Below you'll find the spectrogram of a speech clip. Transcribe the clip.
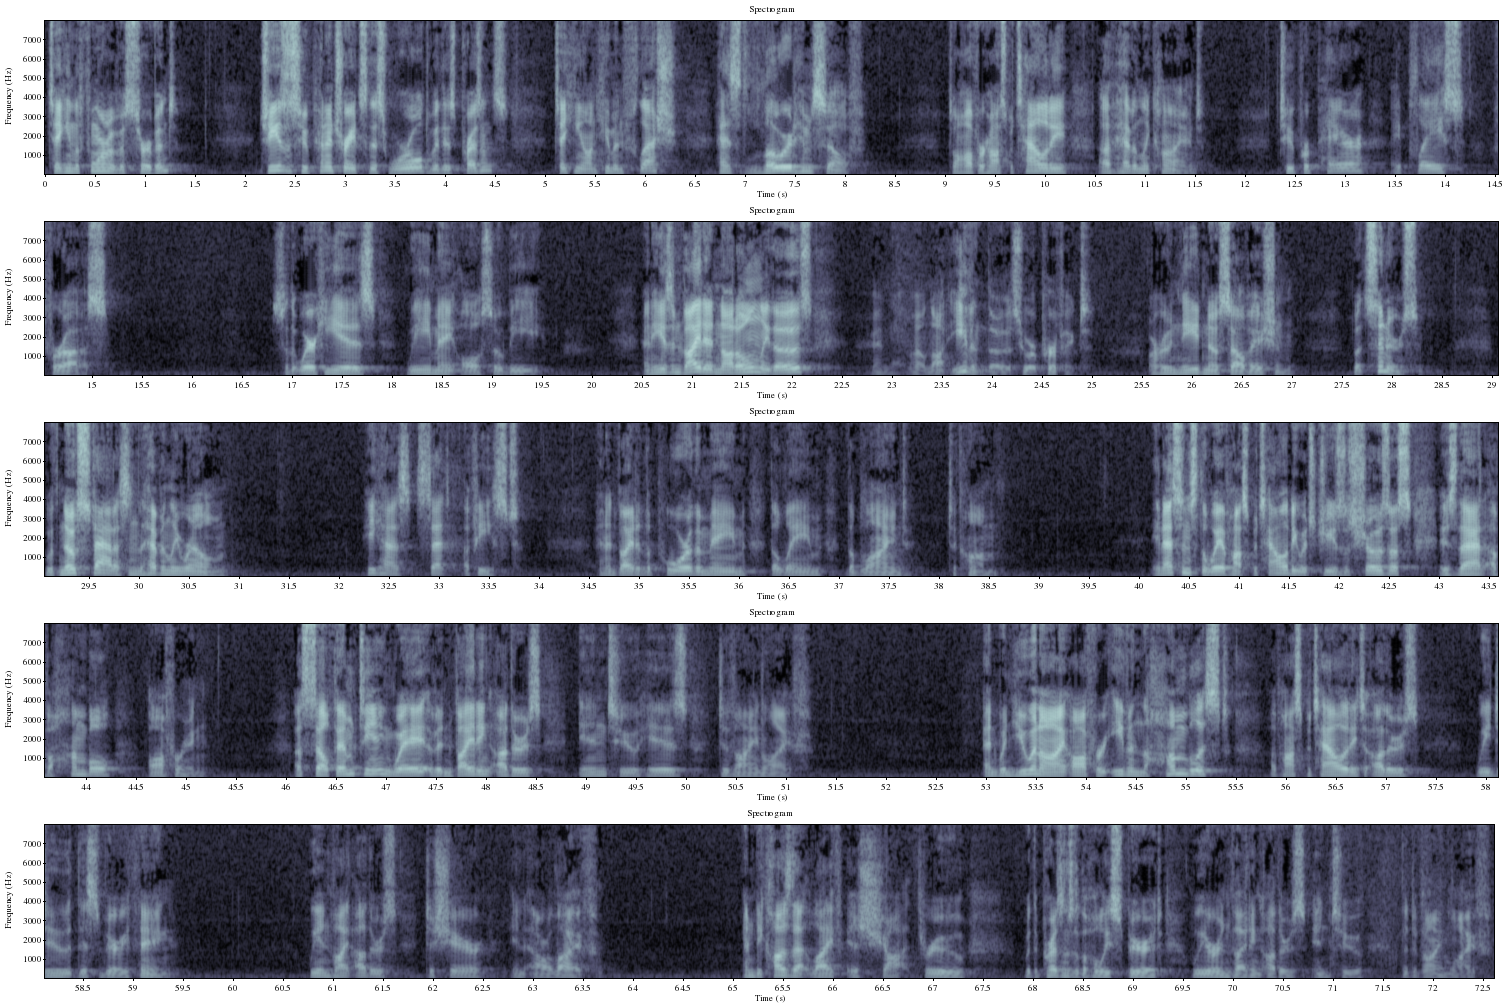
taking the form of a servant, Jesus, who penetrates this world with his presence, taking on human flesh, has lowered himself to offer hospitality of heavenly kind, to prepare a place for us, so that where He is, we may also be. And He has invited not only those, and well, not even those who are perfect or who need no salvation, but sinners with no status in the heavenly realm. He has set a feast and invited the poor, the maimed, the lame, the blind to come. In essence, the way of hospitality which Jesus shows us is that of a humble offering, a self emptying way of inviting others into his divine life. And when you and I offer even the humblest of hospitality to others, we do this very thing. We invite others to share in our life. And because that life is shot through with the presence of the Holy Spirit, we are inviting others into the divine life.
